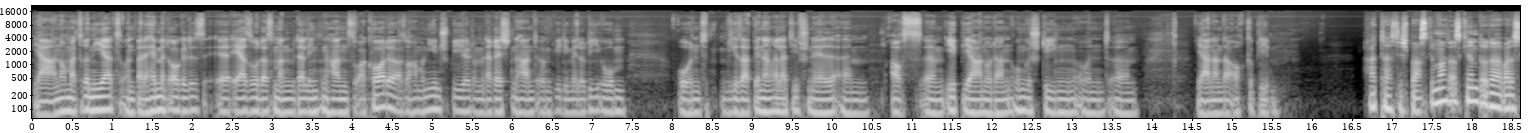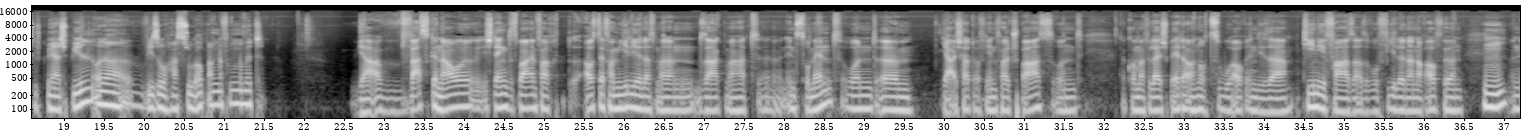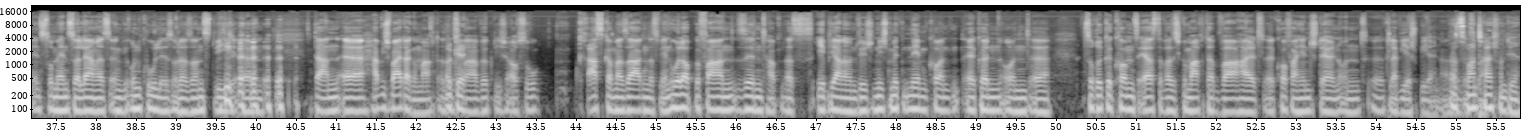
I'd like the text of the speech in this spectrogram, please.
ja, nochmal trainiert. Und bei der Hammett-Orgel ist es eher so, dass man mit der linken Hand so Akkorde, also Harmonien spielt und mit der rechten Hand irgendwie die Melodie oben. Und wie gesagt, bin dann relativ schnell ähm, aufs ähm, E-Piano dann umgestiegen und ähm, ja, dann da auch geblieben. Hat das dir Spaß gemacht als Kind oder war das mehr Spielen oder wieso hast du überhaupt angefangen damit? Ja, was genau? Ich denke, das war einfach aus der Familie, dass man dann sagt, man hat äh, ein Instrument und ähm, ja, ich hatte auf jeden Fall Spaß und da kommen wir vielleicht später auch noch zu, auch in dieser Teenie-Phase, also wo viele dann auch aufhören, mhm. ein Instrument zu lernen, was irgendwie uncool ist oder sonst wie, ähm, dann äh, habe ich weitergemacht. Also es war wirklich auch so krass, kann man sagen, dass wir in Urlaub gefahren sind, haben das E-Piano natürlich nicht mitnehmen konnten, äh, können und äh, zurückgekommen. Das erste, was ich gemacht habe, war halt äh, Koffer hinstellen und äh, Klavier spielen. Also das, das war ein Teil von dir.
